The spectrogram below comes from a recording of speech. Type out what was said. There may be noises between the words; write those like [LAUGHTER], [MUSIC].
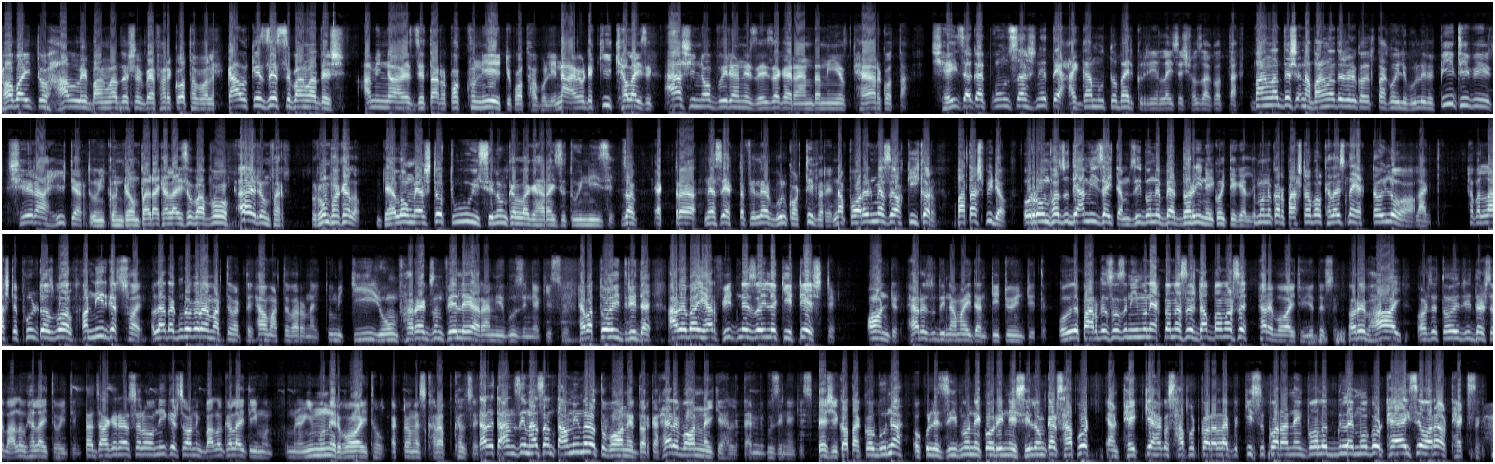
সবাই তো হারলে বাংলাদেশের ব্যাপারে কথা বলে। কালকে যেছে বাংলাদেশ। আমি না হয় যে তার পক্ষ নিয়ে একটু কথা বলি। না, ওটা কি খেলাইছে? আশি নব্বই রানের যে জায়গায় রানটা নিয়ে ঠেয়ার কথা, সেই জায়গায় পঞ্চাশ নেতে আগামুতো বাইর করে হেলাইছে সোজা কথা। বাংলাদেশে, না, বাংলাদেশের কথা কইলে ভুলিবে পৃথিবীর সেরা হিটার তুমি কোন রম্পাটা খেলাইছো বাবু? এই রম্পার। রম্পা খেলো। গেল ম্যাচটা তুই শ্রীলঙ্কার লাগে হারাইছে, তুই নিয়েছে যাক, একটা ম্যাচে একটা প্লেয়ার ভুল করতেই পারে। না, পরের ম্যাচে কি করো? বাতাস পিডাও ও রম্ফা যদি আমি যাইতাম, জীবনে ব্যাট ধরি নেই কইতে গেলে। মনে কর পাঁচটা বল খেলাইছ না, একটা হইল লাগতো এবার লাস্টে ফুল টস বল, আর নির্গেট ছয়। লেদা গুঁড়ো করে মারতে পারতে হ্যাঁ মারতে পারো নাই। তুমি কি রোমফার একজন পেলে আর আমি বুঝি না কিছু এবার তহিদ হৃদয় আরে ভাই হ্যার ফিটনেস হইলে কি? টেস্টে অন্ডের হ্যারে যদি নামাই দেন টি টোয়েন্টিতে ওই যে পারভেজ হোসেন ইমন একটা মেসেজ ডাব্বা মারছে, হ্যারে বয় থুইতেছে আরে ভাই, ওর যে হৃদয়ের সে ভালো খেলাইতে হইতেন জাগের আসলে অনেকের অনেক ভালো খেলাইতে ইমন। তুমি ইমনের বয় তো একটা ম্যাচ খারাপ খেলছে। তাহলে তানজিম হাসান তামিমেরও তো বনের দরকার। হ্যাঁ রে বন নাই কে হেলে আমি বুঝি না কিছু। বেশি কথা কবু না, ওকুলে জীবনে করি নেই শ্রীলঙ্কার সাপোর্ট এখন ঠেককে হাগো সাপোর্ট করা লাগবে, কিছু করা নেই বলদ গুলাই মগো ঠেয়াইছে, ওরাও ঠেকছে। [LAUGHS]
